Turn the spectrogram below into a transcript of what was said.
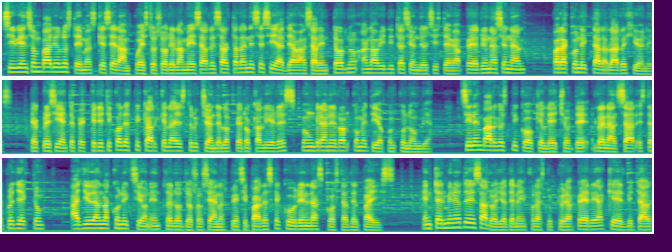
Si bien son varios los temas que serán puestos sobre la mesa, resalta la necesidad de avanzar en torno a la habilitación del sistema férreo nacional para conectar a las regiones. El presidente fue crítico al explicar que la destrucción de los ferrocarriles fue un gran error cometido por Colombia. Sin embargo, explicó que el hecho de relanzar este proyecto ayudan la conexión entre los dos océanos principales que cubren las costas del país. En términos de desarrollo de la infraestructura férrea, que es vital,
